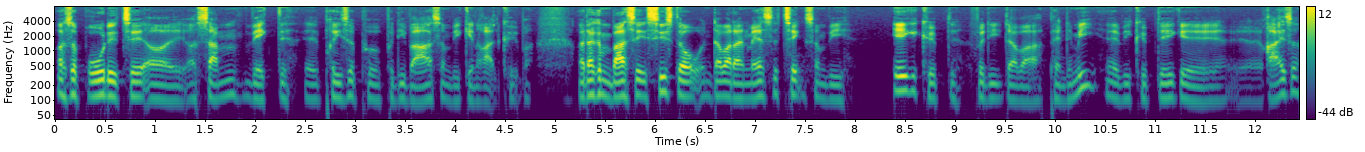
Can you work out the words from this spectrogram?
og så bruge det til at, øh, at sammenvægte øh, priser på, på de varer, som vi generelt køber. Og der kan man bare se, at sidste år, der var der en masse ting, som vi ikke købte, fordi der var pandemi. Øh, vi købte ikke øh, rejser,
